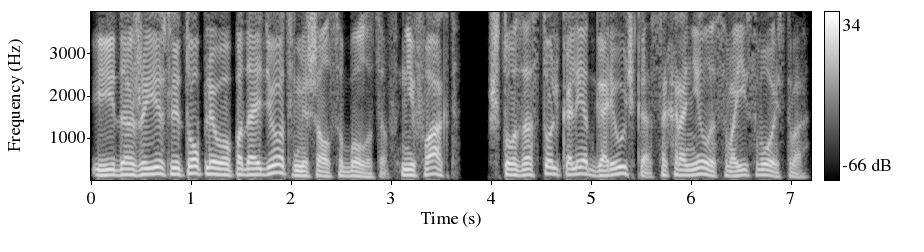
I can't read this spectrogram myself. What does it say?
«И даже если топливо подойдет, — вмешался Болотов, — не факт, что за столько лет горючка сохранила свои свойства.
